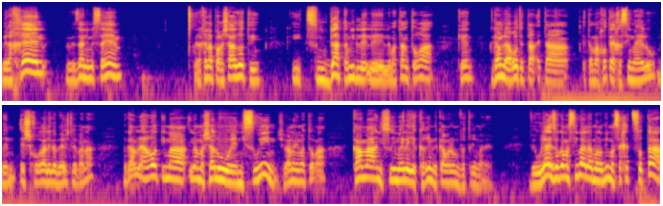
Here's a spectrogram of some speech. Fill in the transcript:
ולכן, ובזה אני מסיים, ולכן הפרשה הזאת היא, היא צמודה תמיד למתן תורה, כן? גם להראות את, ה, את, ה, את המערכות היחסים האלו בין אש שחורה לגבי אש לבנה, וגם להראות אם, ה, אם המשל הוא אה, נישואין שלנו עם התורה, כמה הנישואים האלה יקרים וכמה לא מוותרים עליהם. ואולי זו גם הסיבה למה לומדים מסכת סוטה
